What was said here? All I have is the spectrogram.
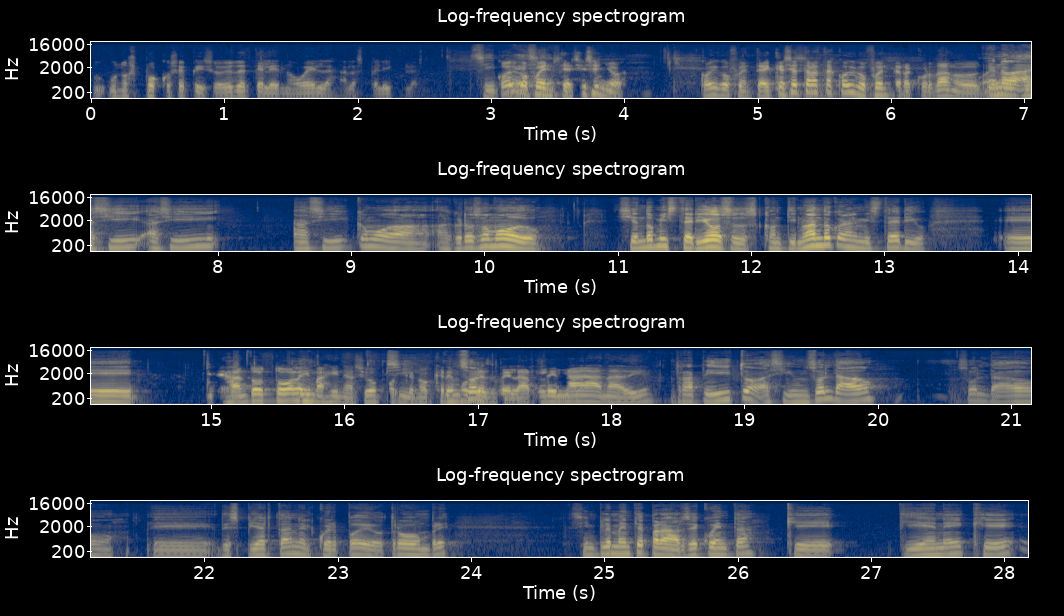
unos pocos episodios de telenovela a las películas. Código Fuente, sí señor. Código Fuente. ¿De qué se trata Código Fuente? Recordanos. Bueno, así, así, así como a, grosso modo, siendo misteriosos, continuando con el misterio. Eh, Dejando toda la imaginación porque no queremos desvelarle nada a nadie. Rapidito, así un soldado, soldado eh, despierta en el cuerpo de otro hombre simplemente para darse cuenta que tiene que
